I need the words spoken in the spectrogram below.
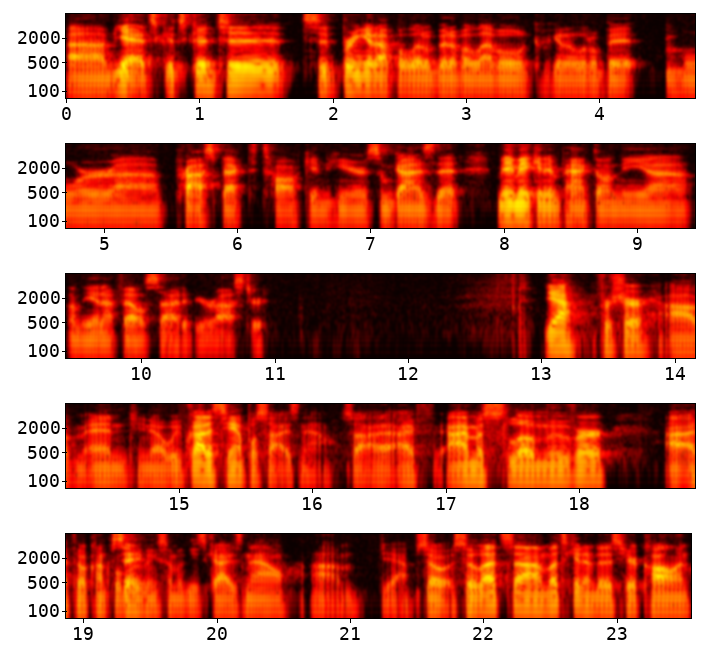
um, yeah, it's it's good to to bring it up a little bit of a level, get a little bit more uh, prospect talk in here. Some guys that may make an impact on the uh, on the NFL side of your roster. Yeah, for sure. Um, and you know we've got a sample size now, so I, I am a slow mover. I, I feel comfortable Same. moving some of these guys now. Um, yeah. So so let's um, let's get into this here, Colin.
